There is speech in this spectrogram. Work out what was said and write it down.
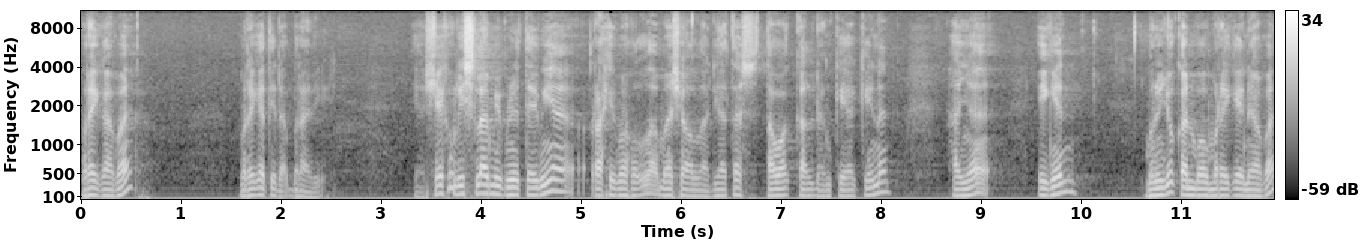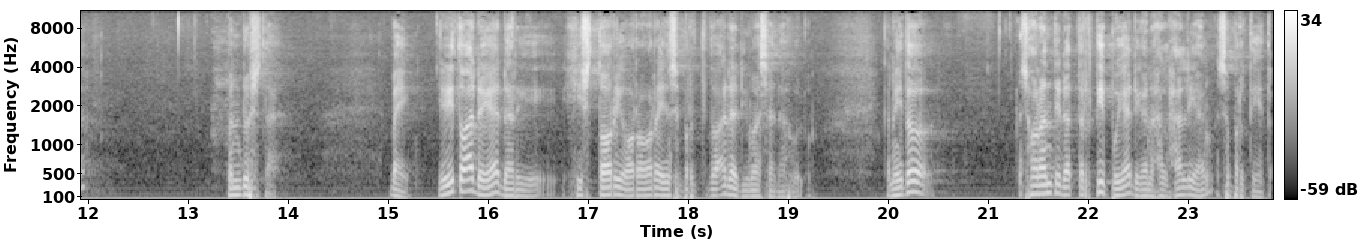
Mereka apa? Mereka tidak berani. Ya, Syekhul Islam Ibn Taimiyah rahimahullah Masya Allah di atas tawakal dan keyakinan hanya ingin menunjukkan bahwa mereka ini apa? Pendusta. Baik, jadi itu ada ya dari histori orang-orang yang seperti itu ada di masa dahulu. Karena itu seorang tidak tertipu ya dengan hal-hal yang seperti itu.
